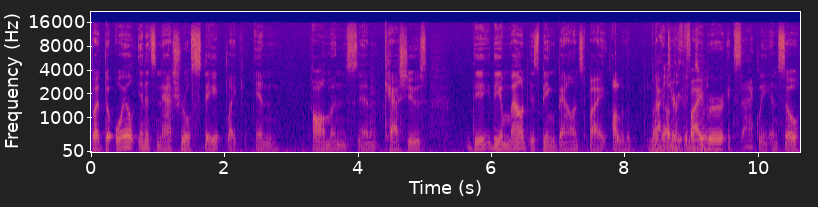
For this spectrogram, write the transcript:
but the oil in its natural state, like in almonds and cashews, the, the amount is being balanced by all of the By dietary it. fiber, exactly. And so,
